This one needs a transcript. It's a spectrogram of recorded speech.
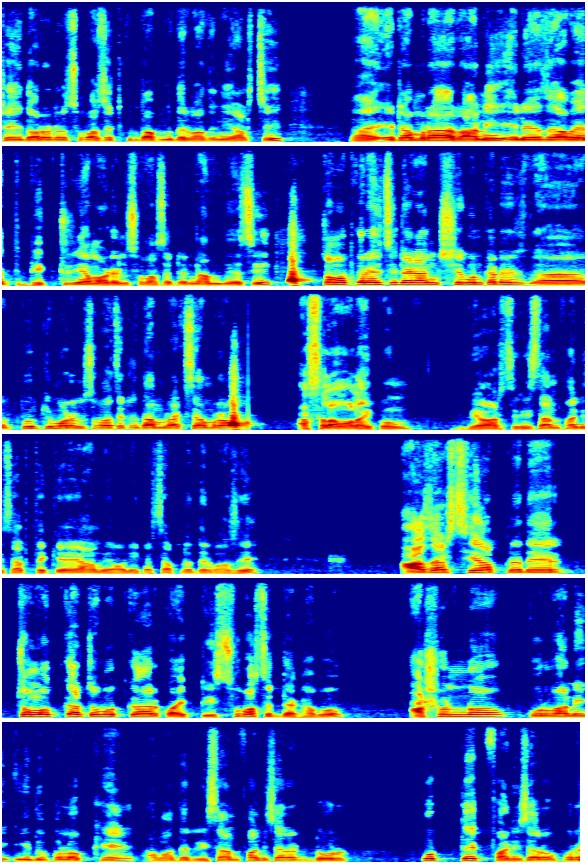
সেই ধরনের সোফা সেট কিন্তু আপনাদের মাঝে নিয়ে আসছি। এটা আমরা রানী এলিজাবেথ ভিক্টোরিয়া মডেল সোফা সেটের নাম দিয়েছি। চমৎকার এই চিটাগাং সেগুন কাঠের তুর্কি মডেল সোফা সেটের দাম রাখছি আমরা, আসসালামু আলাইকুম। ভিওয়ার্স রিসান ফার্নিচার থেকে আমি অনেক আছি আপনাদের মাঝে। আজ আসছি আপনাদের চমৎকার চমৎকার কয়েকটি সোফা সেট দেখাবো। আসন্ন কোরবানি ঈদ উপলক্ষে আমাদের রিসান ফার্নিচারের ডোর প্রত্যেক ফার্নিচারের উপরে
